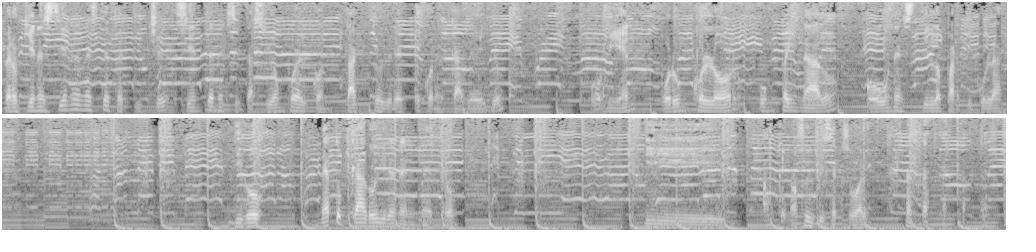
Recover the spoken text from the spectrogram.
Pero quienes tienen este fetiche sienten excitación por el contacto directo con el cabello, o bien por un color, un peinado o un estilo particular. Digo, me ha tocado ir en el metro y, aunque no soy bisexual,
